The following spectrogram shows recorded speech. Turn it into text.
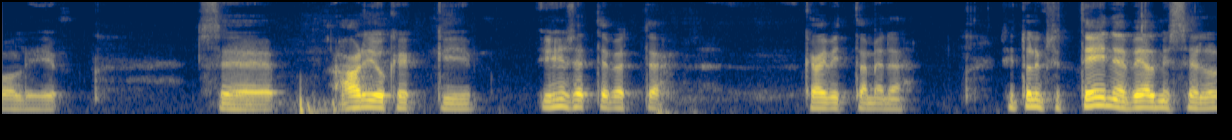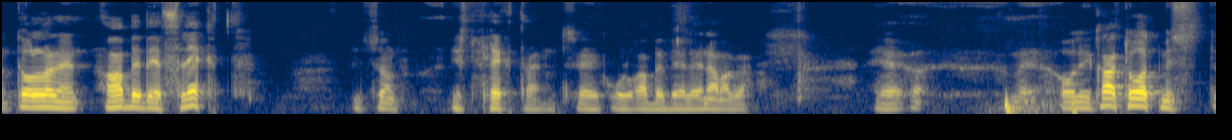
oli see Harju KEK-i ühisettevõtte käivitamine. siit oli üks teine veel, mis seal tollane ABB Flekt, see on vist Flekt ainult, see ei kuulu ABB-le enam, aga oli ka tootmist,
